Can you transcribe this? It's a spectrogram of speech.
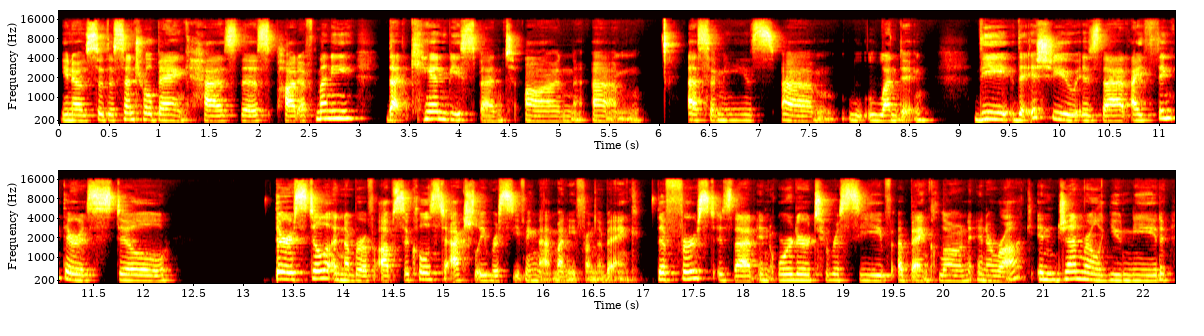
You know, so the central bank has this pot of money that can be spent on um, SMEs um, lending. The the issue is that I think there is still there are still a number of obstacles to actually receiving that money from the bank. The first is that in order to receive a bank loan in Iraq, in general, you need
